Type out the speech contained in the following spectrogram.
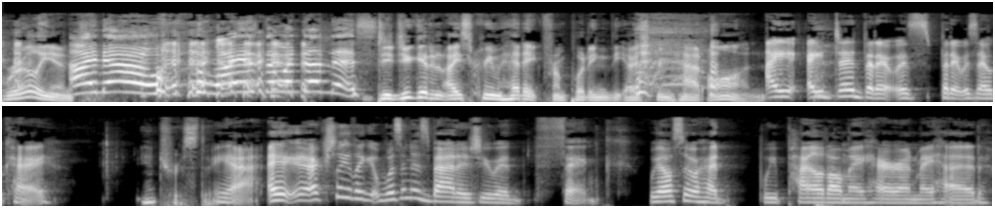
brilliant. I know. Why has no one done this? Did you get an ice cream headache from putting the ice cream hat on? I I did but it was but it was okay. Interesting. Yeah. I actually like it wasn't as bad as you would think. We also had we piled all my hair on my head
